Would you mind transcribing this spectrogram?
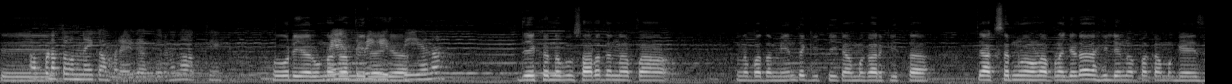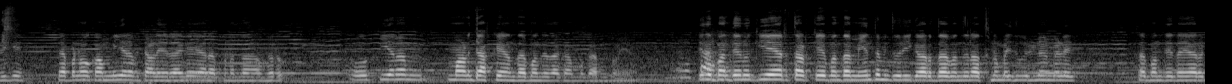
ਤੇ ਆਪਣਾ ਤਾਂ ਉਨਾ ਹੀ ਕੰਮ ਰਹਿ ਗਿਆ ਫਿਰ ਹਨਾ ਉੱਥੇ। ਹੋਰ ਯਾਰ ਉਹਨਾਂ ਕੰਮ ਮਿਹਨਤ ਹੀ ਵੀ ਰਹਿ ਗਿਆ। ਕੀਤੀ ਹੈ ਨਾ। ਸਾਰਾ ਦਿਨ ਆਪਾਂ ਤੈਨੂੰ ਪਤਾ ਮਿਹਨਤ ਕੀਤੀ ਕੰਮਕਾਰ ਕੀਤਾ। ਤੇ ਅਕਸਰ ਨੂੰ ਹੁਣ ਆਪਣਾ ਜਿਹੜਾ ਹਿੱਲੇ ਨੂੰ ਆਪਾਂ ਕੰਮ ਗਏ ਸੀਗੇ ਤੇ ਆਪਣਾ ਉਹ ਕੰਮ ਹੀ ਯਾਰ ਵਿਚਾਲੇ ਰਹਿ ਗਿਆ ਯਾਰ ਆਪਣਾ ਦਾ ਫਿਰ ਉਹ ਕੀ ਹੈ ਨਾ ਮਨ ਜਾ ਕੇ ਜਾਂਦਾ ਬੰਦੇ ਦਾ ਕੰਮ ਕਰਨ ਤੋਂ ਯਾਰ। ਇਹਦੇ ਬੰਦੇ ਨੂੰ ਕੀ ਹੈ ਯਾਰ ਤੜਕੇ ਬੰਦਾ ਮਿਹਨਤ ਮਜ਼ਦੂਰੀ ਕਰਦਾ ਬੰਦੇ ਨੂੰ ਹੱਥ ਨੂੰ ਮਜ਼ਦੂਰੀ ਨਾ ਮਿਲੇ। ਤਾਂ ਬੰਦੇ ਦਾ ਯਾਰ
